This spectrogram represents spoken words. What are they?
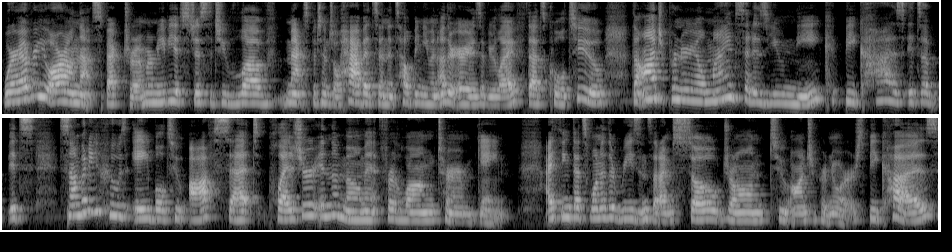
Wherever you are on that spectrum, or maybe it's just that you love max potential habits and it's helping you in other areas of your life, that's cool too. The entrepreneurial mindset is unique because it's a it's somebody who's able to offset pleasure in the moment for long-term gain. I think that's one of the reasons that I'm so drawn to entrepreneurs because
